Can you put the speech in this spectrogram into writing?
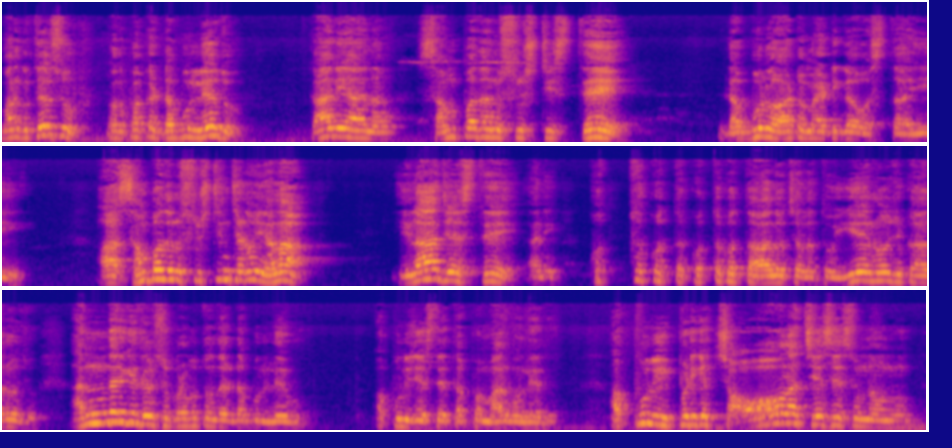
మనకు తెలుసు ఒక పక్క డబ్బు లేదు కానీ ఆయన సంపదను సృష్టిస్తే డబ్బులు ఆటోమేటిక్గా వస్తాయి. ఆ సంపదను సృష్టించడం ఎలా? ఇలా చేస్తే అని కొత్త కొత్త కొత్త కొత్త ఆలోచనలతో ఏ రోజుకు ఆ రోజు అందరికీ తెలుసు ప్రభుత్వం దగ్గర డబ్బులు లేవు. అప్పులు చేస్తే తప్ప మార్గం లేదు. అప్పులు ఇప్పటికే చాలా చేసేసి ఉన్నాము.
